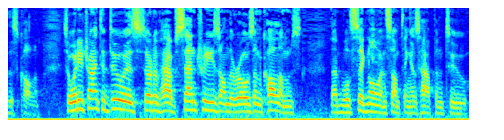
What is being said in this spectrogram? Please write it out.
this column. So what you're trying to do is sort of have sentries on the rows and columns that will signal when something has happened to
